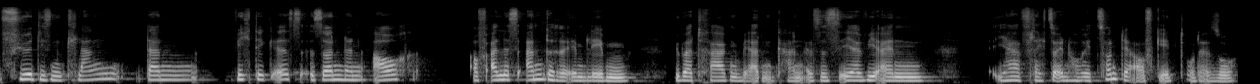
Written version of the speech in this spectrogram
für diesen Klang dann wichtig ist, sondern auch auf alles andere im Leben übertragen werden kann. Also es ist eher wie ein, ja, vielleicht so ein Horizont, der aufgeht oder so.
